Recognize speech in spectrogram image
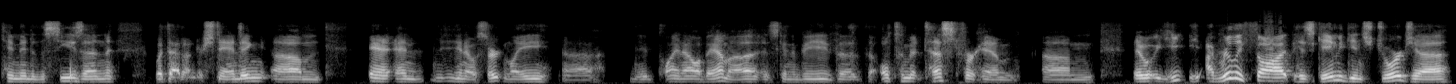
came into the season with that understanding, um, and, and, you know certainly uh, playing Alabama is going to be the the ultimate test for him. Um, it, he, he, I really thought his game against Georgia.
